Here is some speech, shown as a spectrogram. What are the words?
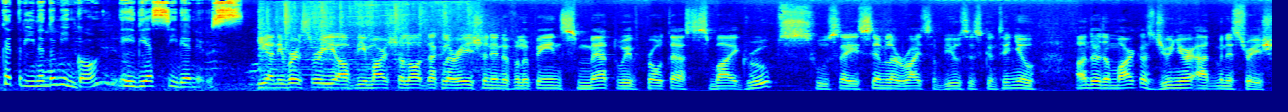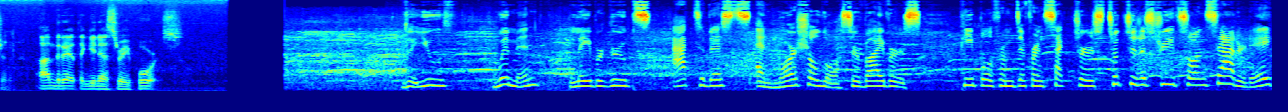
Katrina Domingo, ABS-CBN News. The anniversary of the martial law declaration in the Philippines met with protests by groups who say similar rights abuses continue under the Marcos Jr. administration. Andrea Taguines reports. The youth, women, labor groups, activists, and martial law survivors. People from different sectors took to the streets on Saturday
